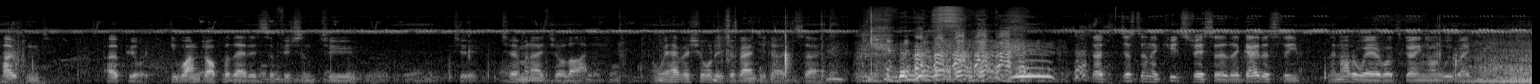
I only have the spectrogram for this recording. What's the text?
potent opioid. One drop of that is sufficient to to terminate your life. And we have a shortage of antidotes, so. so it's just an acute stressor. They go to sleep. They're not aware of what's going on. We wake them up.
